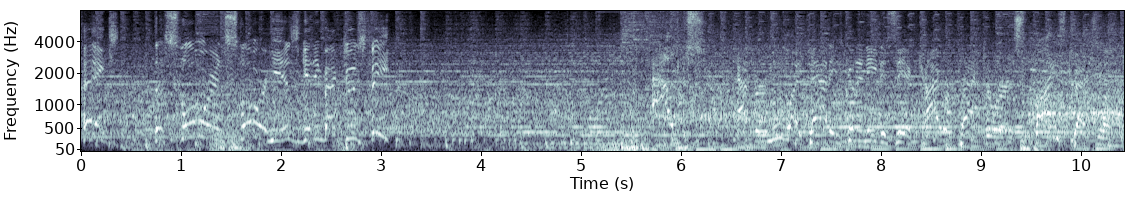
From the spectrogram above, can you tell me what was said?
takes, the slower and slower he is getting back to his feet. Ouch! After a move like that, he's going to need to see a chiropractor or a spine specialist.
